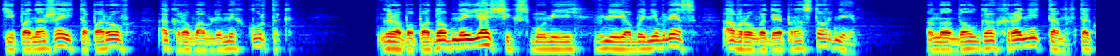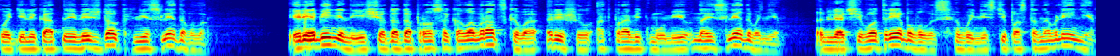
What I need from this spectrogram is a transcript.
типа ножей, топоров, окровавленных курток. Гробоподобный ящик с мумией в нее бы не влез, а в РУВД просторнее. Но долго хранить там такой деликатный вещдок не следовало. И Рябинин еще до допроса Коловратского решил отправить мумию на исследование — для чего требовалось вынести постановление.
